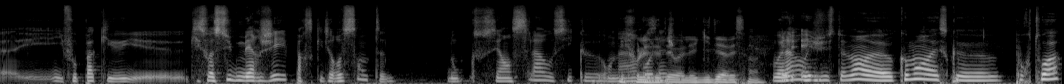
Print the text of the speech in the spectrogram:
euh, il faut pas qu'ils soient submergés par ce qu'ils ressentent. Donc c'est en cela aussi qu'on a Il faut un les aider, ouais, les guider avec ça. ouais. Voilà, et, justement, euh, comment est-ce que, pour toi,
